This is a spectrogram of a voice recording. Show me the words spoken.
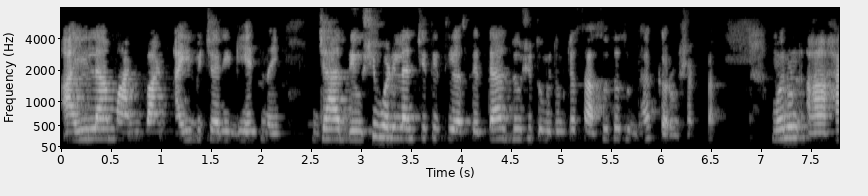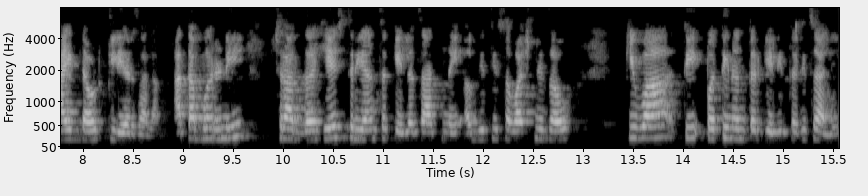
आईला मानबाण आई बिचारी घेत नाही. ज्या दिवशी वडिलांची तिथी असते त्याच दिवशी तुम्ही तुमच्या सासूचं सुद्धा करू शकता. म्हणून हा एक डाऊट क्लिअर झाला. आता भरणी श्राद्ध हे स्त्रियांचं केलं जात नाही. अगदी ती सवाशने जाऊ किंवा ती पतीनंतर गेली तरी चालेल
